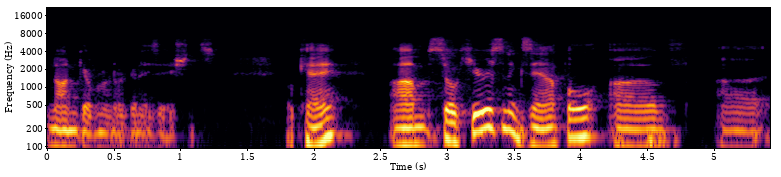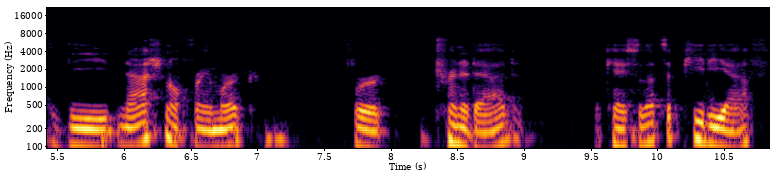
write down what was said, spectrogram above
non-government organizations. Okay, um, so here's an example of uh, the national framework for Trinidad. Okay, so that's a PDF.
